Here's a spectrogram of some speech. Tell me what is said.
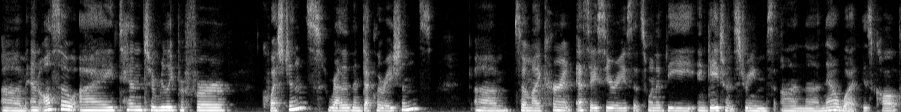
um, and also I tend to really prefer questions rather than declarations. Um, so my current essay series, that's one of the engagement streams on uh, Now What, is called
